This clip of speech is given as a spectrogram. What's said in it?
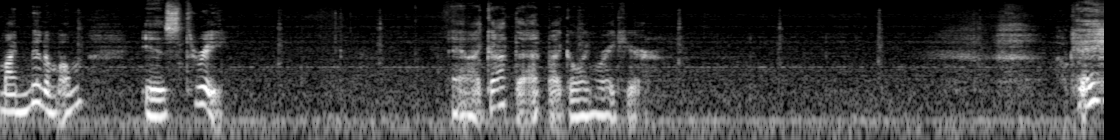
My minimum is 3. And I got that by going right here. Okay,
